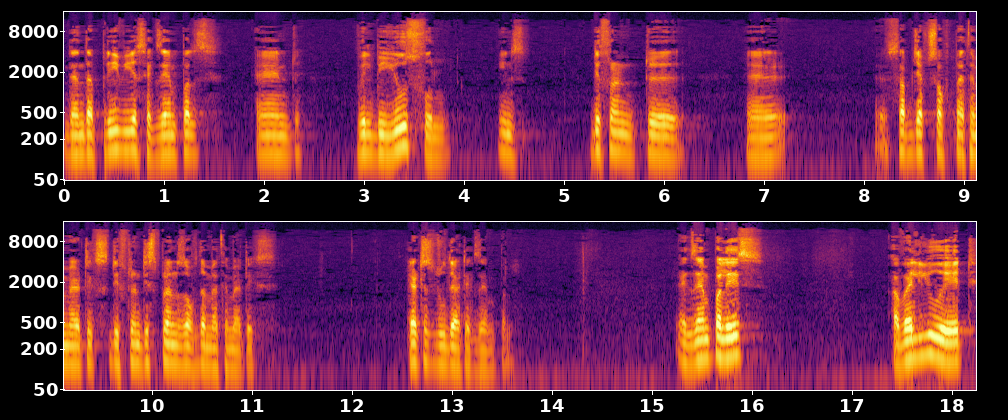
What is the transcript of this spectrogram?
than the previous examples and will be useful in different uh, uh, subjects of mathematics, different disciplines of the mathematics. Let us do that example. Example is, evaluate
